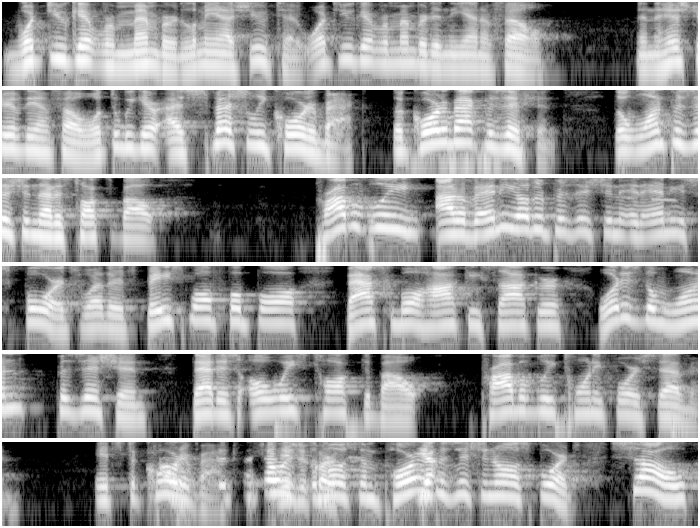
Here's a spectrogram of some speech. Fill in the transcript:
what do you get remembered? Let me ask you, Ted. What do you get remembered in the NFL? In the history of the NFL, what do we get, especially quarterback? The quarterback position, the one position that is talked about probably out of any other position in any sports, whether it's baseball, football, basketball, hockey, soccer, what is the one position that is always talked about probably 24 7? It's the oh, quarterback. it's- it's always It's the the most important Yep. position in all sports. So,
